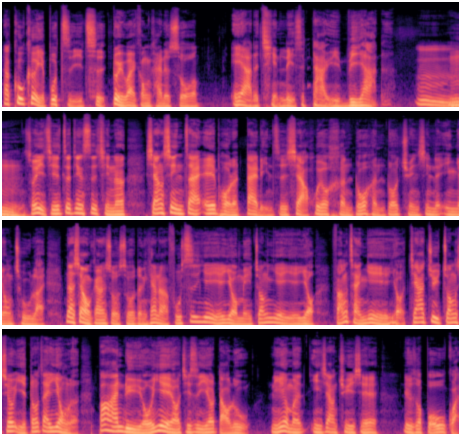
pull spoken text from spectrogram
那库克也不止一次对外公开的说，AR 的潜力是大于 VR 的。嗯嗯，所以其实这件事情呢，相信在 Apple 的带领之下，会有很多很多全新的应用出来。那像我刚才所说的，你看啊，服饰业也有，美妆业也有，房产业也有，家具装修也都在用了，包含旅游业哦，其实也有导入。你有没有印象去一些，例如说博物馆？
